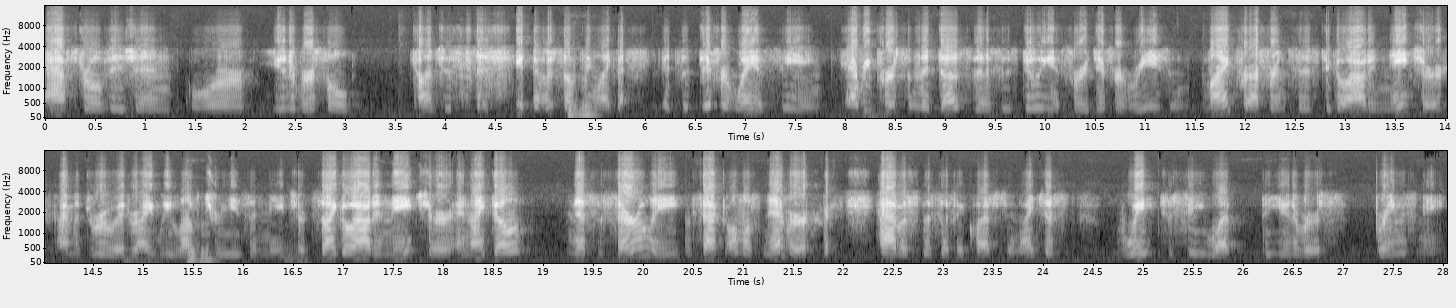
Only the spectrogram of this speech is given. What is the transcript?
astral vision or universal consciousness, you know, something mm-hmm. like that. It's a different way of seeing. Every person that does this is doing it for a different reason. My preference is to go out in nature. I'm a druid, right? We love mm-hmm. trees and nature. So I go out in nature and I don't necessarily, in fact, almost never have a specific question. I just wait to see what the universe brings me.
